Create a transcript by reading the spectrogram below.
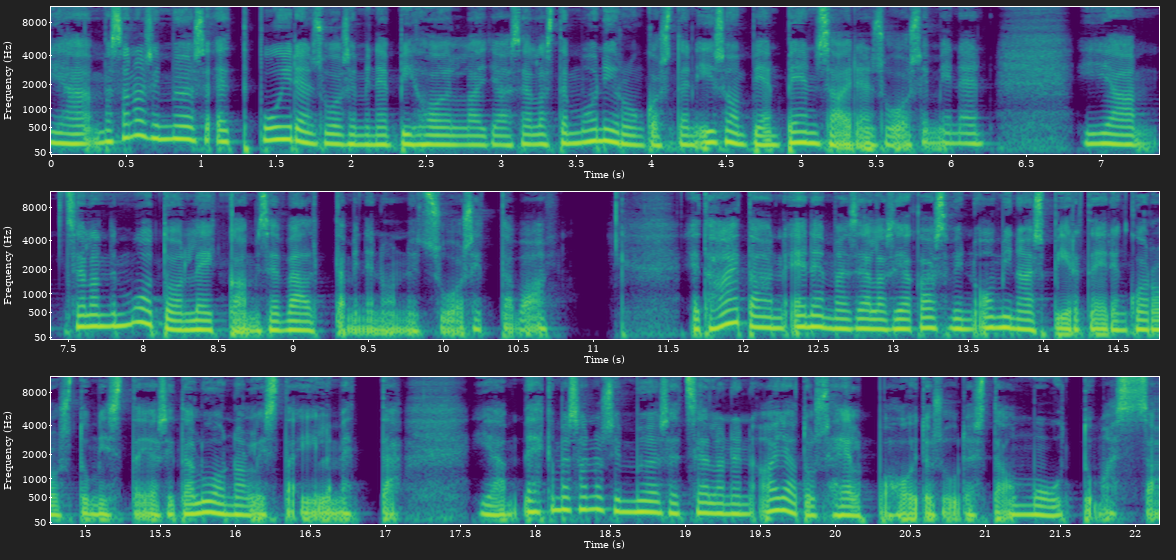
Ja mä sanoisin myös, että puiden suosiminen pihoilla ja sellaisten monirunkosten isompien pensaiden suosiminen ja sellainen muotoon leikkaamisen välttäminen on nyt suosittavaa. Että haetaan enemmän sellaisia kasvin ominaispiirteiden korostumista ja sitä luonnollista ilmettä. Ja ehkä mä sanoisin myös, että sellainen ajatus helppohoitoisuudesta on muuttumassa.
